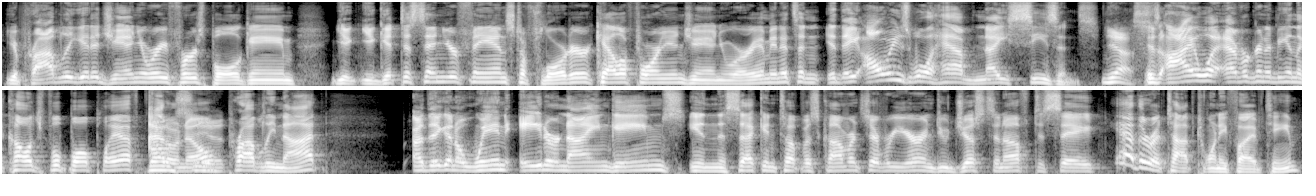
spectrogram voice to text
You probably get a January 1st bowl game. You, you get to send your fans to Florida or California in January. I mean, it's an they always will have nice seasons. Yes. Is Iowa ever going to be in the college football playoff? I Don't don't know. Probably not. Are they going to win eight or nine games in the second toughest conference every year and do just enough to say, yeah, they're a top 25 team?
